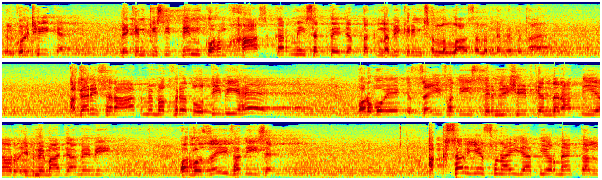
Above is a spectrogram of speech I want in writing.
بالکل ٹھیک ہے۔ لیکن کسی دن کو ہم خاص کر نہیں سکتے جب تک نبی کریم صلی اللہ علیہ وسلم نے ہمیں بتایا۔ اگر اس رات میں مغفرت ہوتی بھی ہے، اور وہ ایک ضعیف حدیث ترمزی شریف کے اندر آتی ہے اور ابن ماجہ میں بھی اور وہ ضعیف حدیث ہے۔ اکثر یہ سنائی جاتی ہے اور میں کل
